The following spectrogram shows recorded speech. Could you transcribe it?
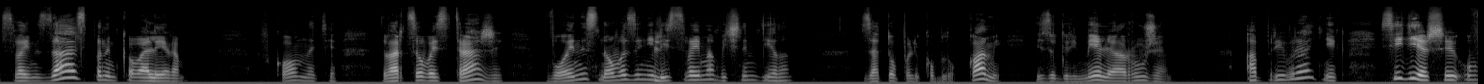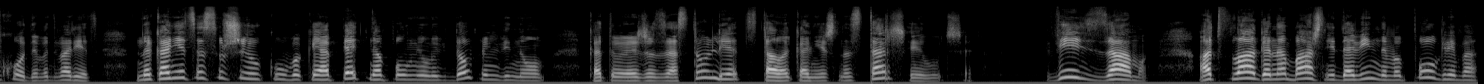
своим заспанным кавалерам. В комнате дворцовой стражи воины снова занялись своим обычным делом. Затопали каблуками и загремели оружием — а привратник, сидевший у входа во дворец, наконец осушил кубок и опять наполнил их добрым вином, которое же за сто лет стало, конечно, старше и лучше. Весь замок, от флага на башне до винного погреба,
